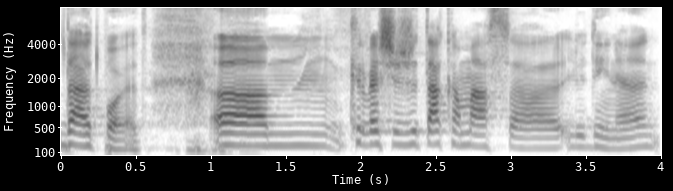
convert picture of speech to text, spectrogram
da odpoved. Um, ker veš, je že taka masa ljudi. Ne?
